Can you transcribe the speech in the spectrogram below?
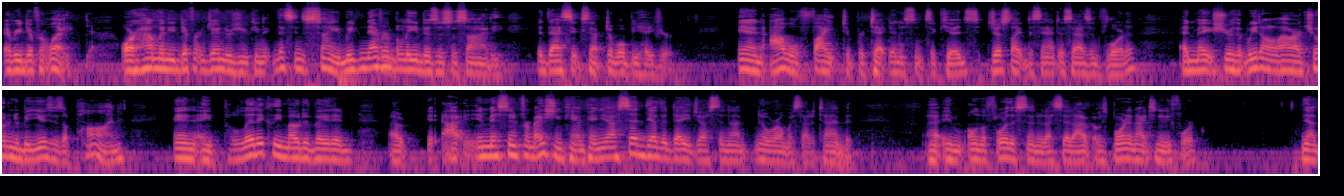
every different way yeah. or how many different genders you can. That's insane. We've never mm-hmm. believed as a society that that's acceptable behavior. And I will fight to protect innocence of kids, just like DeSantis has in Florida, and make sure that we don't allow our children to be used as a pawn in a politically motivated uh, in misinformation campaign. You know, I said the other day, Justin, I know we're almost out of time, but uh, in, on the floor of the Senate, I said I, I was born in 1984. Now,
